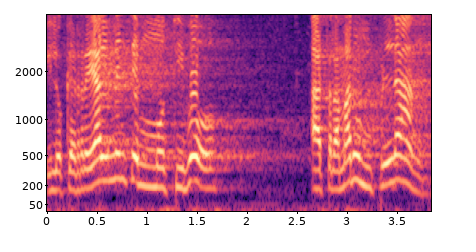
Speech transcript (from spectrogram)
Y lo que realmente motivó a tramar un plan,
